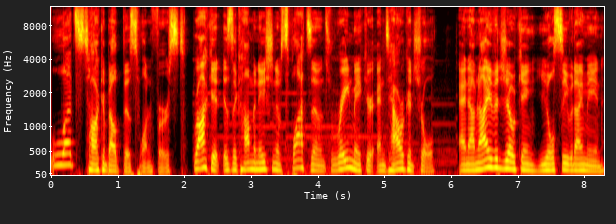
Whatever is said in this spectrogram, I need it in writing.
Let's talk about this one first. Rocket is a combination of Splat Zones, Rainmaker, and Tower Control, and I'm not even joking, you'll see what I mean.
